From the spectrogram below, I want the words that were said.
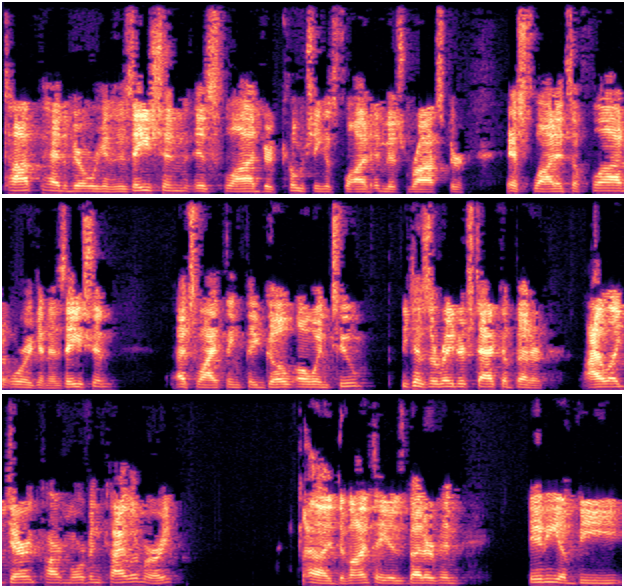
top head of their organization is flawed, their coaching is flawed, and this roster is flawed. It's a flawed organization. That's why I think they go 0 2 because the Raiders stack up better. I like Derek Carr more than Kyler Murray. Uh, Davante is better than any of the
